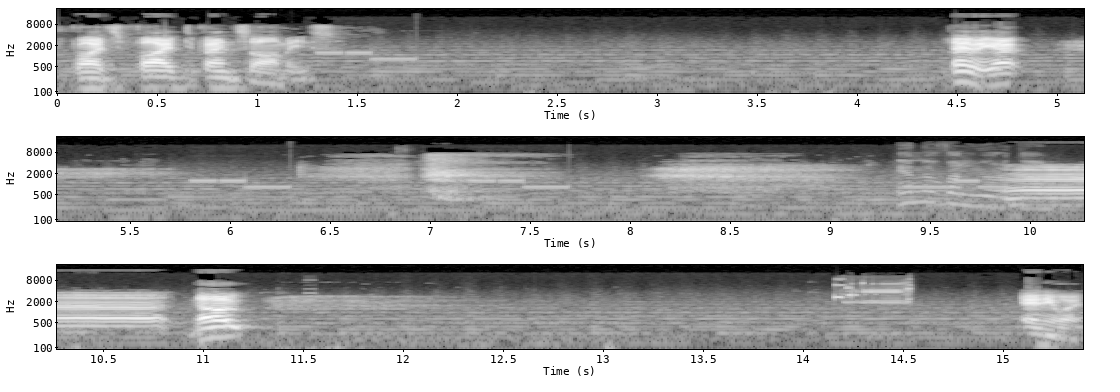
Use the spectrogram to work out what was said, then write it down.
Provides five defense armies. There we go. uh, no. Anyway.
